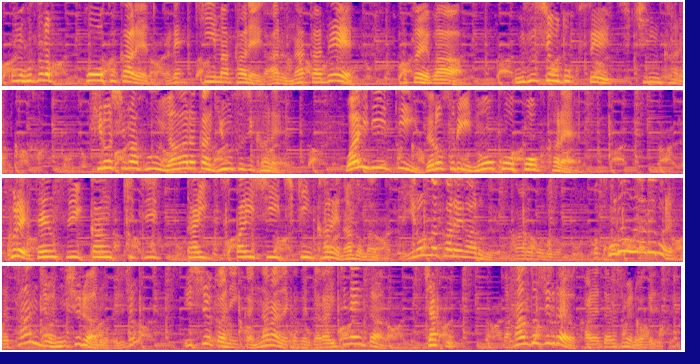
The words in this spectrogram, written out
この普通のポークカレーとかね、キーマカレーがある中で、例えば、渦潮特製チキンカレーとか、広島風柔らか牛すじカレー、YDT03 濃厚ポークカレー、クレ潜水艦基地隊スパイシーチキンカレーなどなどですね、いろんなカレーがあるんですよ。なるほど。まこれをやればですね、32種類あるわけでしょ ?1 週間に1回7でかけたら1年間弱、まあ半年ぐらいはカレー楽しめるわけですよ。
